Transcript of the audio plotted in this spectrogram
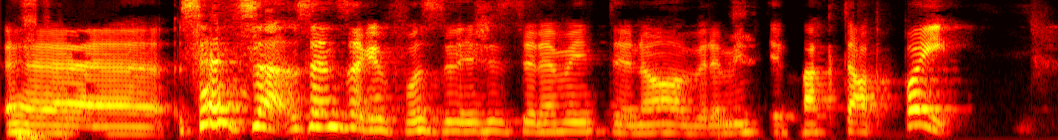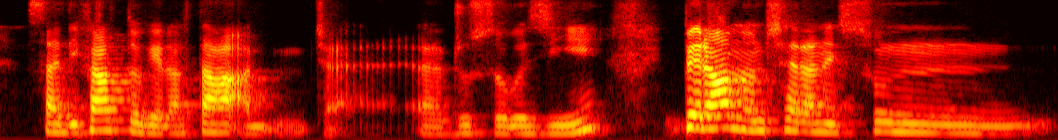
uh, senza, senza, che fosse necessariamente no, veramente backed up. Poi sta di fatto che in realtà cioè, era giusto così, però non c'era nessun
